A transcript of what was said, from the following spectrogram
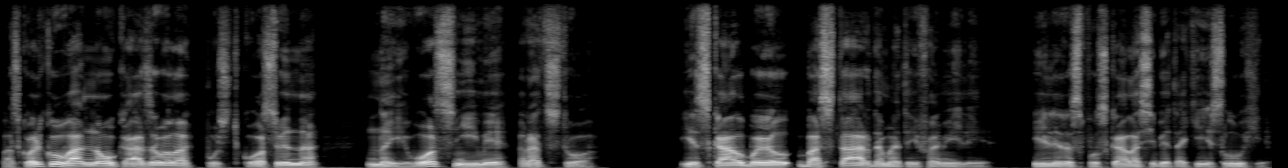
поскольку ванна указывала, пусть косвенно, на его с ними родство. Искал был бастардом этой фамилии или распускал о себе такие слухи.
